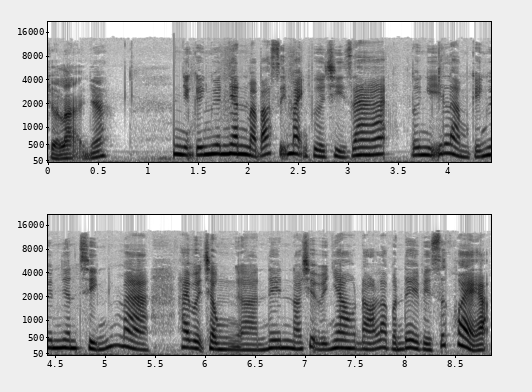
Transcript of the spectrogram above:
trở lại nhé. Những cái nguyên nhân mà bác sĩ Mạnh vừa chỉ ra ấy, tôi nghĩ là một cái nguyên nhân chính mà hai vợ chồng à, nên nói chuyện với nhau đó là vấn đề về sức khỏe ạ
